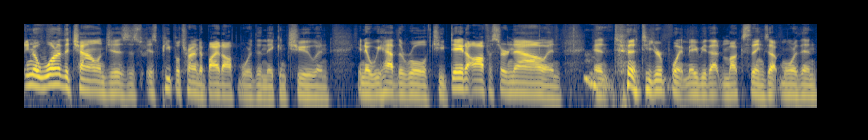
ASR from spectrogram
you know, one of the challenges is, is people trying to bite off more than they can chew. And, you know, we have the role of chief data officer now. And, and to your point, maybe that mucks things up more than,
